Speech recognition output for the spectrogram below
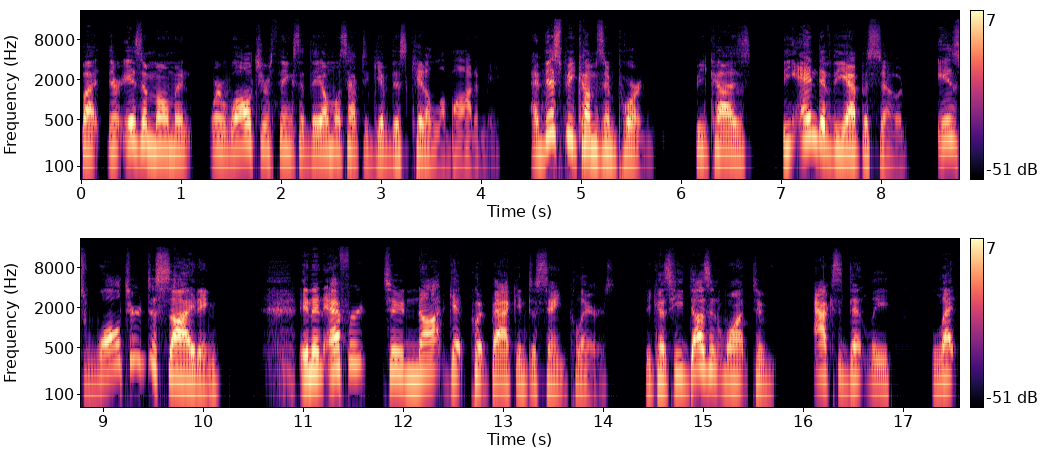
But there is a moment where Walter thinks that they almost have to give this kid a lobotomy. And this becomes important because the end of the episode is Walter deciding in an effort to not get put back into St. Claire's because he doesn't want to accidentally let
